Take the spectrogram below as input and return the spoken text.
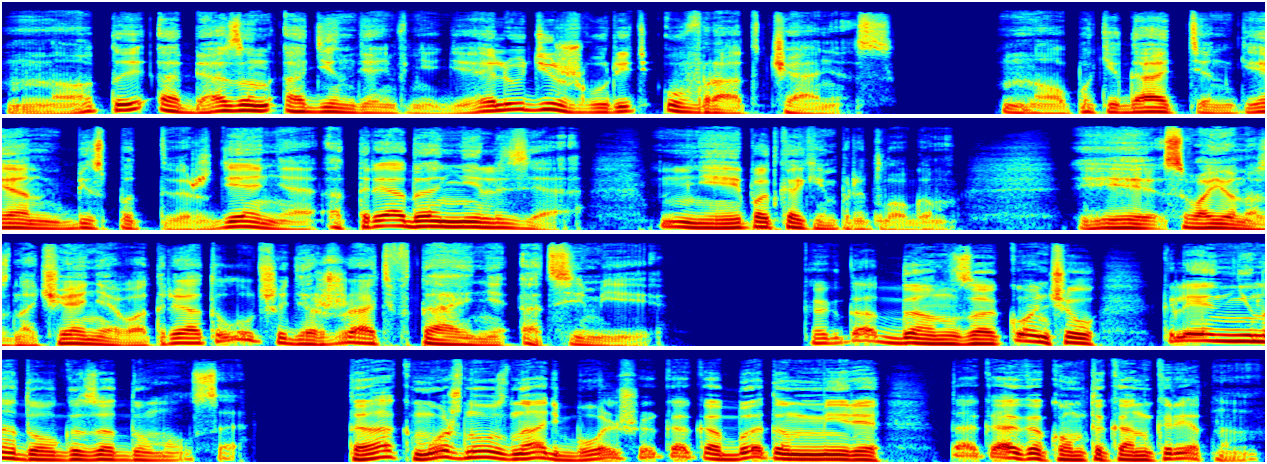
но ты обязан один день в неделю дежурить у врат Чанис. Но покидать Тинген без подтверждения отряда нельзя, ни под каким предлогом. И свое назначение в отряд лучше держать в тайне от семьи. Когда Дан закончил, Клейн ненадолго задумался. Так можно узнать больше как об этом мире, так и о каком-то конкретном,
